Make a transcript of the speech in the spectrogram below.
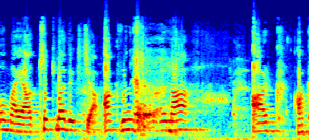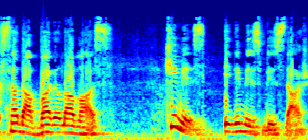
O maya tutmadıkça aklın sırrına ark aksa da varılamaz. Kimiz? İlimiz bizler.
